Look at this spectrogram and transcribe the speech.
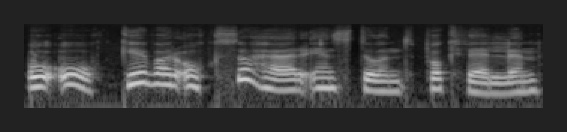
Och Åke var också här en stund på kvällen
